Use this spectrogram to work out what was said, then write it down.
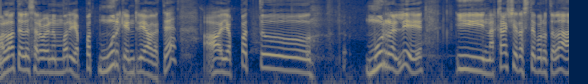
ಮಲ್ಲಾತಲೆ ಸರ್ವೆ ನಂಬರ್ ಎಪ್ಪತ್ತ್ಮೂರಕ್ಕೆ ಎಂಟ್ರಿ ಆಗುತ್ತೆ. ಆ ಎಪ್ಪತ್ತು ಮೂರರಲ್ಲಿ ಈ ನಕಾಶೆ ರಸ್ತೆ ಬರುತ್ತಲ್ಲ, ಆ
